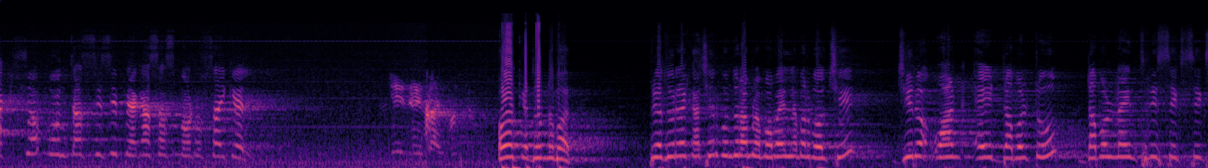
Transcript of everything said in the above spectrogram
একশো পঞ্চাশ সিসি পেগাসাস মোটরসাইকেল। জি জি ভাই ওকে ধন্যবাদ। প্রিয় দূরের কাছের বন্ধুরা, আমরা মোবাইল নাম্বার বলছি zero one eight double two double nine three six six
